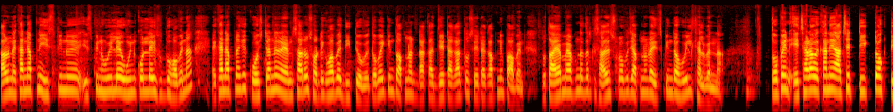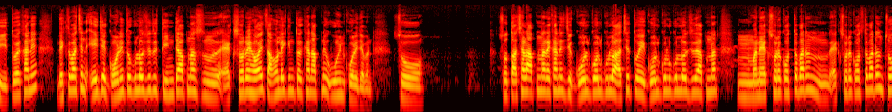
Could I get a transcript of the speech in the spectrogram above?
কারণ এখানে আপনি স্পিন স্পিন হুইলে উইন করলেই শুধু হবে না, এখানে আপনাকে কোয়েশ্চানের অ্যান্সারও সঠিকভাবে দিতে হবে। তবেই কিন্তু আপনার টাকা, যে টাকা, তো সেই টাকা আপনি পাবেন। তো তাই আমি আপনাদেরকে সাজেস্ট করব যে আপনারা স্পিন দ্য হুইল খেলবেন না। তো ফ্রেন্ড, এছাড়াও এখানে আছে টিকটক টি। তো এখানে দেখতে পাচ্ছেন, এই যে গণিতগুলো যদি তিনটা আপনার একশোরে হয়, তাহলে কিন্তু এখানে আপনি উইন করে যাবেন। সো সো তাছাড়া আপনার এখানে যে গোল গোলগুলো আছে, তো এই গোল গোলগুলো যদি আপনার মানে একশোরে করতে পারেন একশোরে করতে পারেন সো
